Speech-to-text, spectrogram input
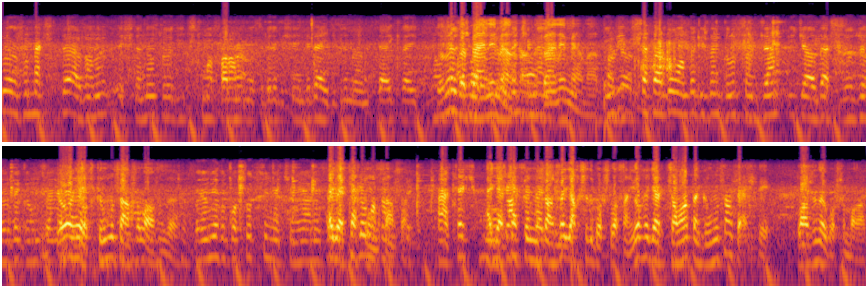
Görürsən məsciddə əzanı eşidəndən sonra deyir çıxmaq haram nəsə belə bir şey indi də idi, bilmirəm, dəqiq rəy. Demək də bəyənilməyən, bəyənilməyən. İndi səfərdə olanda birdən qılırsan cəm, iyi gəldi əslində zöhrdə qılmısan. Yox, heç, qılmısansa lazımdır. Belə ümumiyyətlə qoşulub sünnət kimi, yəni Əgər tək qılmısansa. Hə, tək Əgər tək qılmısansa, yaxşıdır qoşulasan. Yox, əgər cəmaatla qılmısansa, əsli, lazımdır qoşulmağa.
